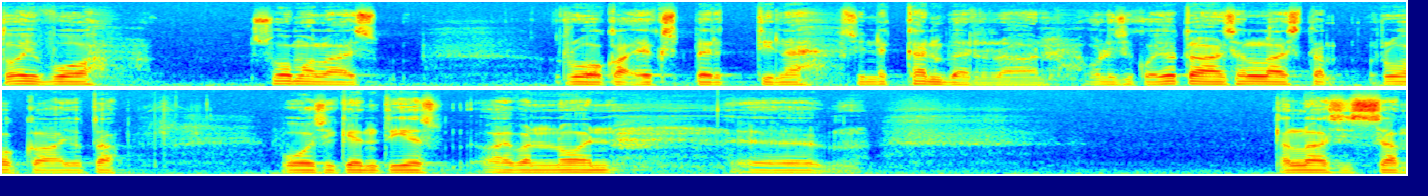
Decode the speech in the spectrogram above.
toivoa suomalaisruokaeksperttinä sinne Canberraan? Olisiko jotain sellaista ruokaa, jota voisi kenties aivan noin tällaisissa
